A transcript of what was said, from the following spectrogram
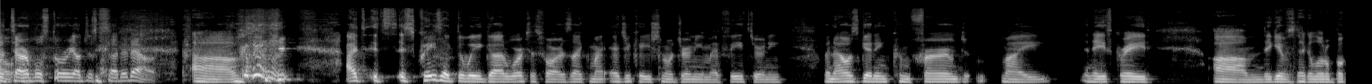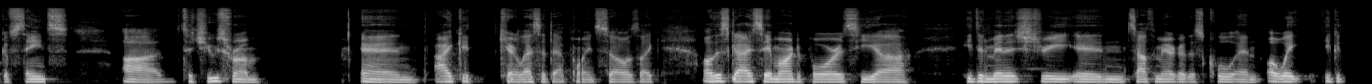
it's a terrible story, I'll just cut it out. um, I, it's it's crazy like the way God works as far as like my educational journey and my faith journey. When I was getting confirmed my in eighth grade, um, they gave us like a little book of saints uh, to choose from, and I could care less at that point. So I was like, "Oh, this guy Saint Martin de Porres, he uh, he did ministry in South America. This cool, and oh wait, he could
